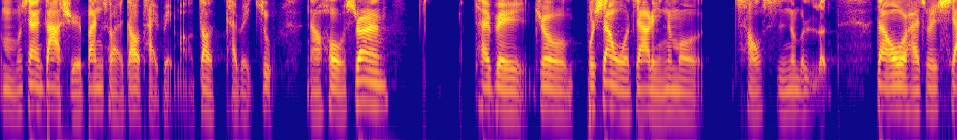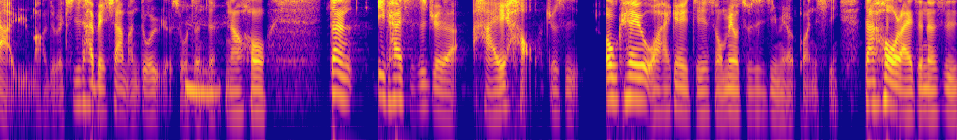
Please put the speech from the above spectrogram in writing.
嗯，我现在大学搬出来到台北嘛，到台北住。然后虽然台北就不像我家里那么潮湿、那么冷，但偶尔还是会下雨嘛，对不对？其实台北下蛮多雨的，说真的。然后，但一开始是觉得还好，就是 OK，我还可以接受，没有除湿机没有关系。但后来真的是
